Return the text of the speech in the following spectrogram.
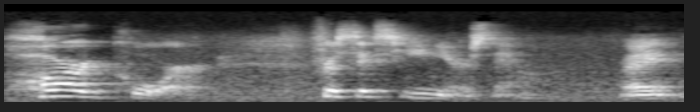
hardcore, for 16 years now, right?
